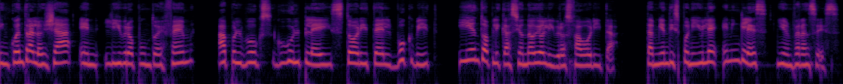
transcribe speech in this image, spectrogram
Encuéntralo ya en libro.fm, Apple Books, Google Play, Storytel, BookBeat y en tu aplicación de audiolibros favorita. También disponible en inglés y en francés.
